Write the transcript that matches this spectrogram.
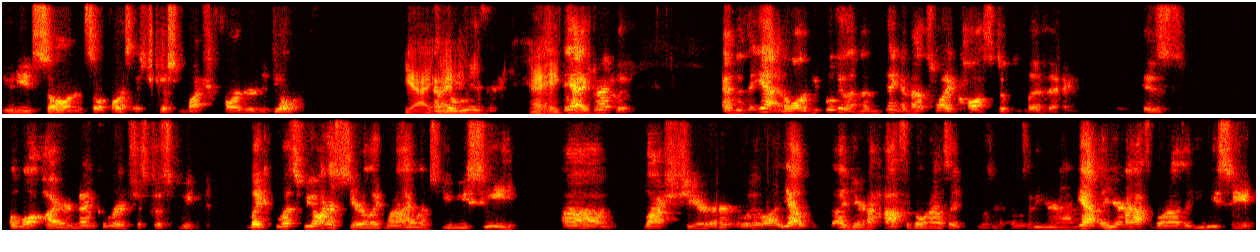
You need so on and so forth. It's just much harder to deal with. Yeah, I, And I, the reason, I hate yeah, cold. exactly. And the th- yeah, and a lot of people do. And then the thing, and that's why cost of living is a lot higher in Vancouver. It's just because we, like, let's be honest here. Like when I went to UBC um, last year, uh, yeah, a year and a half ago, and I was like, was it, was it a year and a half? Yeah, a year and a half ago, when I was at UBC,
